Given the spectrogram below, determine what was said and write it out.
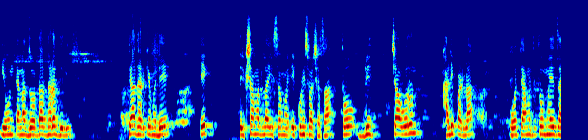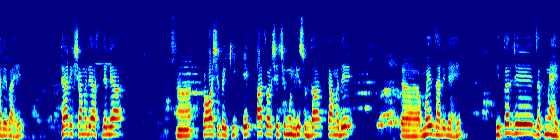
येऊन त्यांना जोरदार धडक दिली. त्या धडकेमध्ये एक रिक्षामधला इसम एकोणीस वर्षाचा तो ब्रिजच्या वरून खाली पडला व त्यामध्ये तो मयत झालेला आहे. त्या रिक्षामध्ये असलेल्या प्रवाशीपैकी एक पाच वर्षाची मुलगीसुद्धा त्यामध्ये मयत झालेली आहे. इतर जे जखमी आहेत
